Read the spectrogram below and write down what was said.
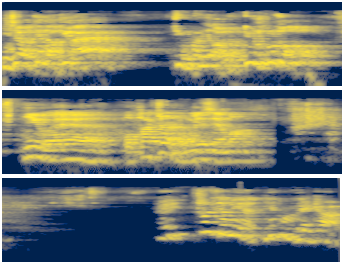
你这样颠倒黑白，就怕你老婆丢了工作。你以为我怕这种威胁吗？哎，周经理，你怎么在这儿？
